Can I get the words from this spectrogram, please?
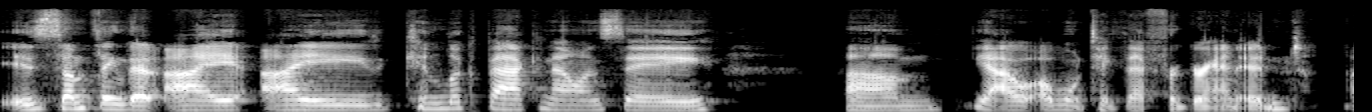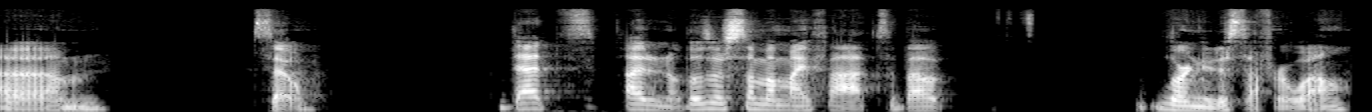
is something that I I can look back now and say, um, yeah, I, I won't take that for granted. Um, so that's I don't know. Those are some of my thoughts about learning to suffer well.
